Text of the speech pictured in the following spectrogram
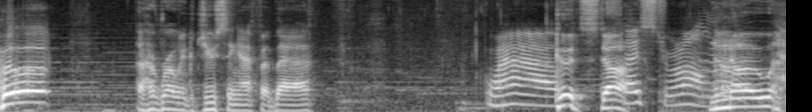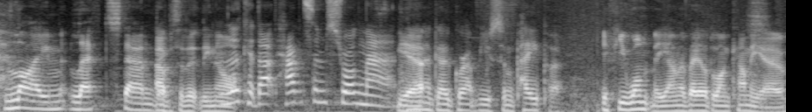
A heroic juicing effort there. Wow. Good stuff. So strong. no lime left standing. Absolutely not. Look at that handsome, strong man. Yeah. I'm yeah. gonna go grab you some paper. If you want me, I'm available on Cameo.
